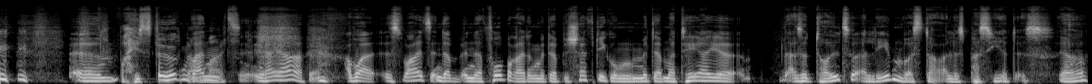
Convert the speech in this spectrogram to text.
ähm, weißt du irgendwann, damals. Ja, ja. Aber es war jetzt in der, in der Vorbereitung mit der Beschäftigung mit der Materie also toll zu erleben, was da alles passiert ist. Ja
